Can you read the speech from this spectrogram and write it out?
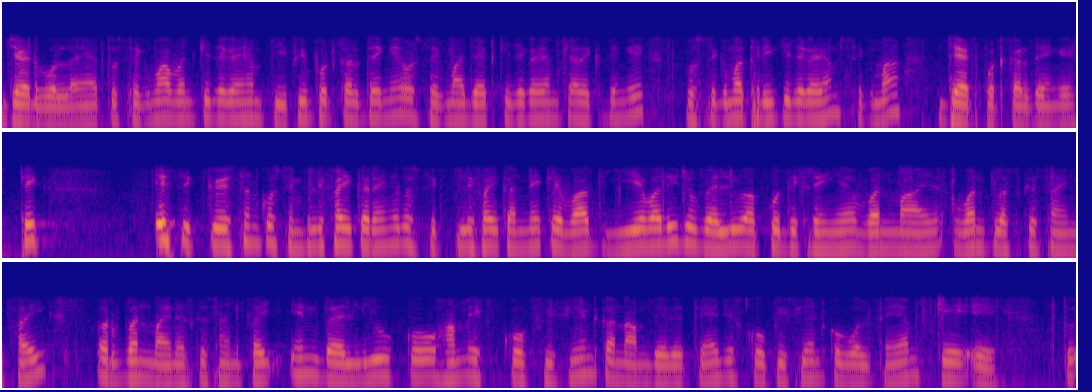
जेड बोल रहे हैं। तो सिग्मा वन की जगह हम पीपी पुट कर देंगे और सिग्मा जेड की जगह हम क्या लिख देंगे? वो सिग्मा थ्री की जगह हम सिग्मा जेड पुट कर देंगे। ठीक? इस इक्वेशन को सिंप्लीफाई करेंगे तो सिंप्लीफाई करने के बाद ये वाली जो वैल्यू आपको दिख रही है वन माइन वन प्लस के साइन फाइव और वन माइनस के साइन फाइव इन वैल्यू को हम एक कोफिशियंट का नाम दे देते हैं, जिस कोफिशियंट को बोलते हैं हम के ए तो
